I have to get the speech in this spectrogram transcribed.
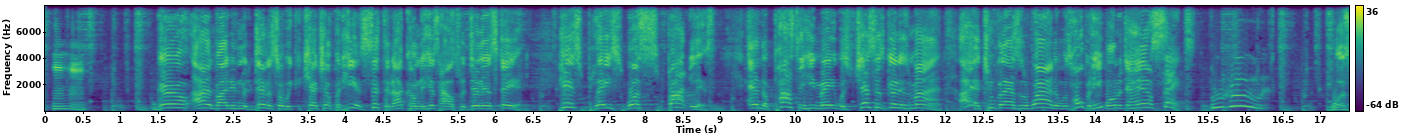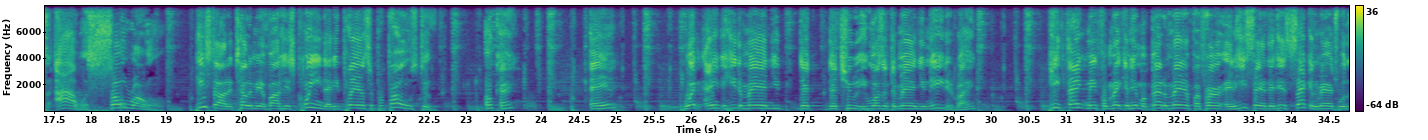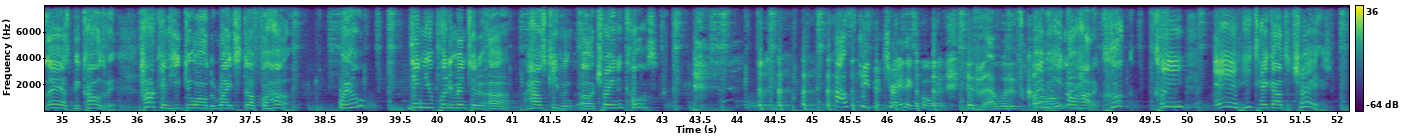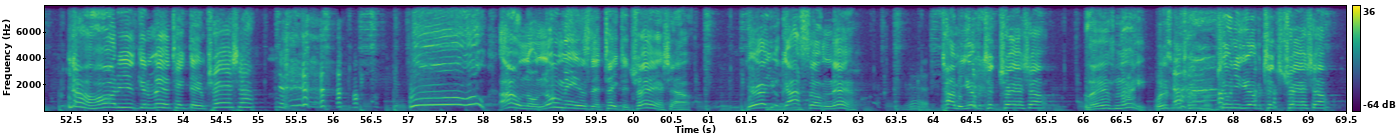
Mm-hmm. Girl, I invited him to dinner so we could catch up, but he insisted I come to his house for dinner instead. His place was spotless and the pasta he made was just as good as mine. I had two glasses of wine and was hoping he wanted to have sex. Woohoo! Was I was so wrong. He started telling me about his queen that he plans to propose to. Okay. And what ain't he the man you that that you he wasn't the man you needed, right? He thanked me for making him a better man for her, and he said that his second marriage will last because of it. How can he do all the right stuff for her? Well, didn't you put him into the uh, housekeeping uh, training course? housekeeping training course. Is that what it's called? Baby, he know how to cook, clean, and he take out the trash. You know how hard it is to get a man to take damn trash out? Woo! I don't know no means that take the trash out. Girl, you got something there. Yes. Tommy, you ever took trash out? Last night. What is we talking about? Junior, you ever took the trash out?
